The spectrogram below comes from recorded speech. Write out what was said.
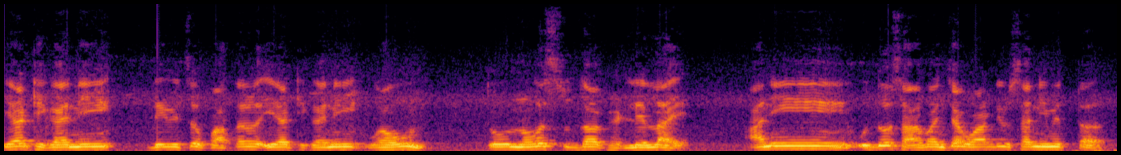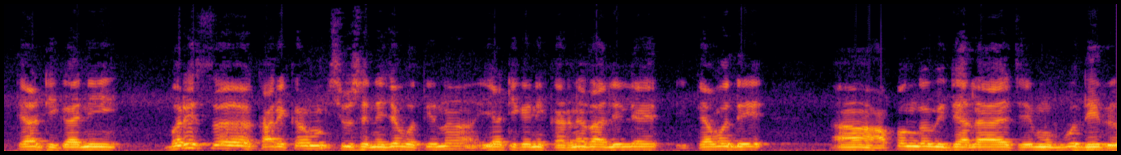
या ठिकाणी देवीचं पातळ या ठिकाणी वाहून तो नवससुद्धा फेडलेला आहे. आणि उद्धव साहेबांच्या वाढदिवसानिमित्त त्या ठिकाणी बरेच कार्यक्रम शिवसेनेच्या वतीनं या ठिकाणी करण्यात आलेले आहेत. त्यामध्ये अपंग विद्यालयाचे मुकबधीर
